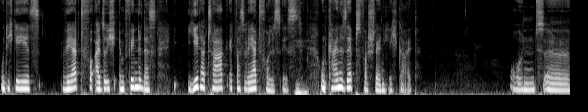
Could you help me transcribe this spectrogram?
Und ich gehe jetzt wertvoll, also ich empfinde, dass jeder Tag etwas Wertvolles ist mhm. und keine Selbstverständlichkeit. Und äh,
